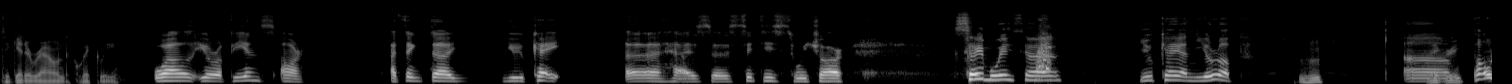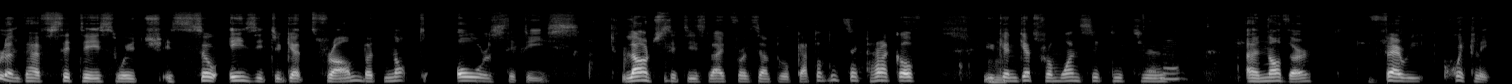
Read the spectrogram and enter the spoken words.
to get around quickly. Well, Europeans are. I think the UK uh, has uh, cities which are same with uh, UK and Europe. Mhm. Um. Poland have cities which is so easy to get from, but not all cities. Large cities like, for example, Katowice, Krakow, you Mhm. can get from one city to another very quickly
